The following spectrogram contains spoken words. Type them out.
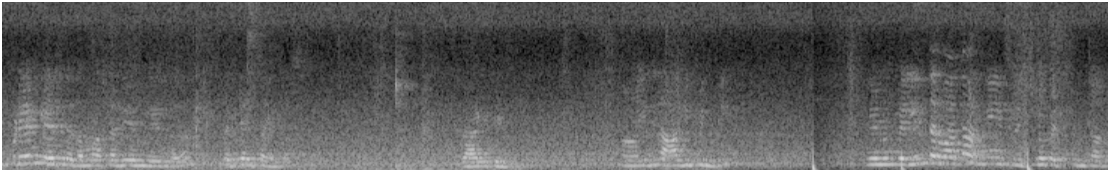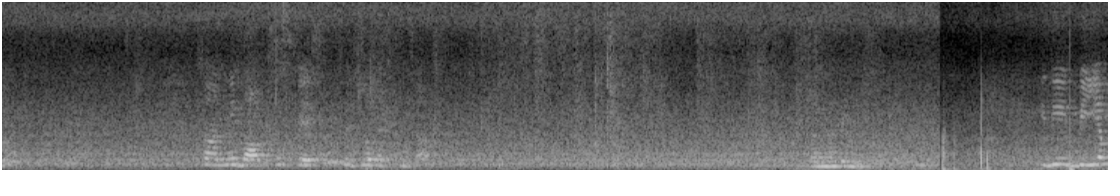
ఇప్పుడు లేదు కదమ్మా అతడి ఏం లేదు కదా. పెట్టేస్తా ఇంకా. రాగి పిండి ఆ, ఇది రాగి పిండి నేను వెళ్ళిన తర్వాత అన్నీ ఫ్రిడ్జ్లో పెట్టుకుంటాను. సో అన్ని బాక్సెస్ వేసి ఫ్రిడ్జ్లో పెట్టుకుంటా. జొన్న పిండి. ఇది బియ్యం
